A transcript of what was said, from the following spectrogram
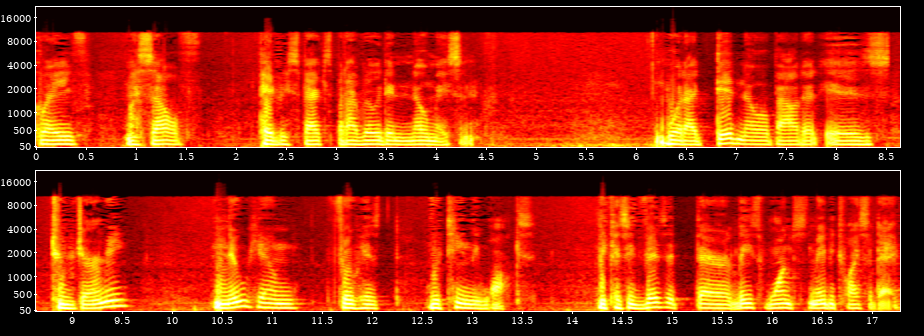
grave myself, paid respects, but I really didn't know Mason. What I did know about it is to Jeremy, knew him through his routinely walks because he'd visit there at least once, maybe twice a day.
